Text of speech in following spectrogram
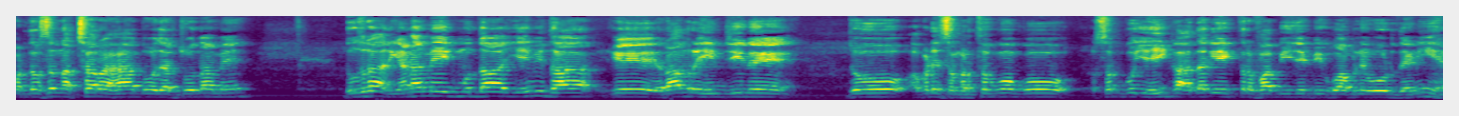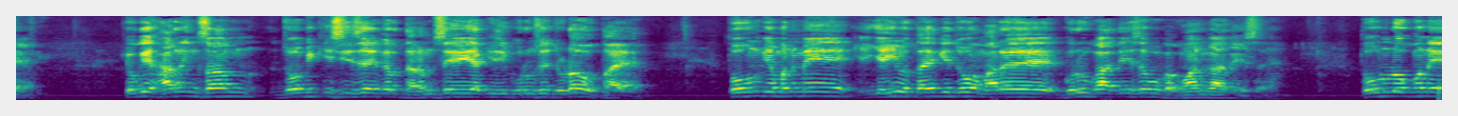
प्रदर्शन अच्छा रहा 2014 में। दूसरा, हरियाणा में एक मुद्दा ये भी था कि राम रहीम जी ने जो अपने समर्थकों को सबको यही कहा था कि एक तरफा बीजेपी को आपने वोट देनी है, क्योंकि हर इंसान जो भी किसी से अगर धर्म से या किसी गुरु से जुड़ा होता है तो उनके मन में यही होता है कि जो हमारे गुरु का आदेश है वो भगवान का आदेश है। तो उन लोगों ने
